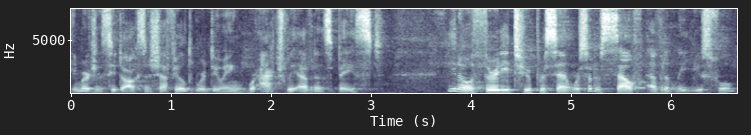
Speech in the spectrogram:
emergency docs in Sheffield were doing were actually evidence-based you know, 32% were sort of self-evidently useful.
